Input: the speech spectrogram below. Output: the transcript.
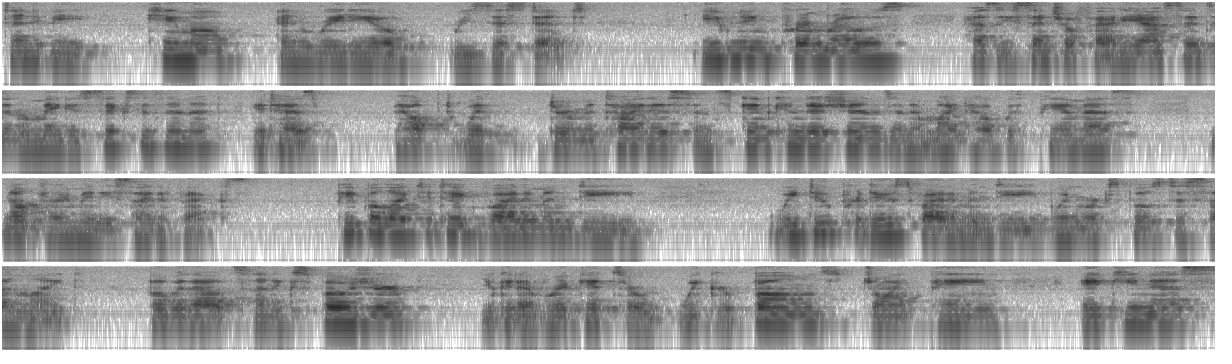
tend to be chemo and radio resistant. Evening primrose has essential fatty acids and omega 6s in it. It has helped with dermatitis and skin conditions, and it might help with PMS. Not very many side effects. People like to take vitamin D. We do produce vitamin D when we're exposed to sunlight, but without sun exposure, you could have rickets or weaker bones, joint pain, achiness.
